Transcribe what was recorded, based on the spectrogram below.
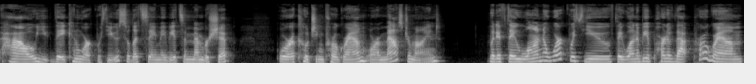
how you, they can work with you. So let's say maybe it's a membership or a coaching program or a mastermind. But if they want to work with you, if they want to be a part of that program,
